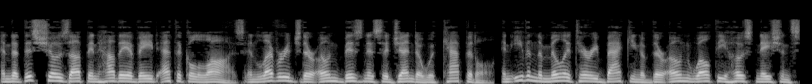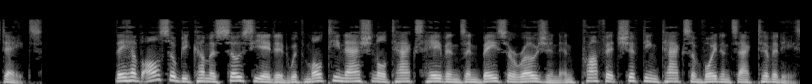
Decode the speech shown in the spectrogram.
and that this shows up in how they evade ethical laws and leverage their own business agenda with capital, and even the military backing of their own wealthy host nation states. They have also become associated with multinational tax havens and base erosion and profit-shifting tax avoidance activities.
